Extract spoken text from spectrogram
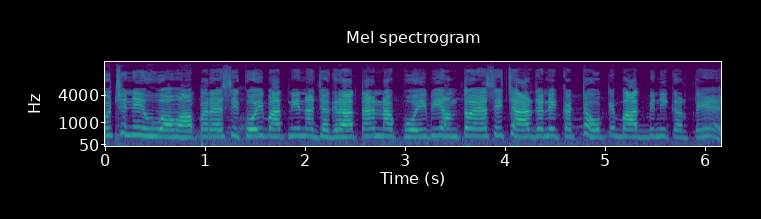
कुछ नहीं हुआ वहाँ पर ऐसी कोई बात नहीं ना जगराता ना कोई भी। हम तो ऐसे चार जने इकट्ठा होके बात भी नहीं करते हैं।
